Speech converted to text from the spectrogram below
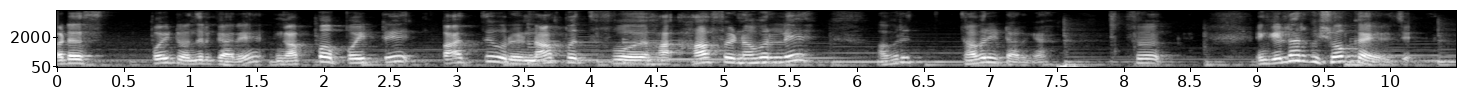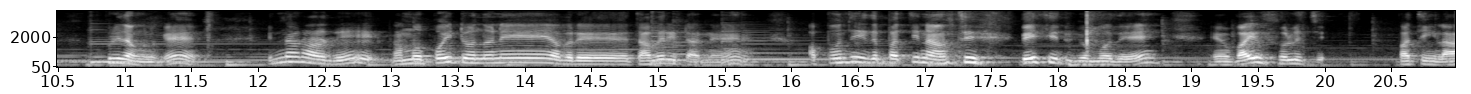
பட் போயிட்டு வந்திருக்காரு. எங்கள் அப்பா போயிட்டு பார்த்து ஒரு நாற்பத்தி ஃபோ ஹாஃப் அன் ஹவர்லேயே அவர் தவறிட்டாருங்க. ஸோ எங்கள் எல்லாருக்கும் ஷோக் ஆயிடுச்சு புரியுதா உங்களுக்கு? என்னடா அது நம்ம போயிட்டு வந்தோடனே அவர் தவறிட்டாருன்னு. அப்போ வந்து இதை பற்றி நான் வந்து பேசிகிட்டு இருக்கும்போது என் வைஃப் சொல்லுச்சு. பார்த்தீங்களா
